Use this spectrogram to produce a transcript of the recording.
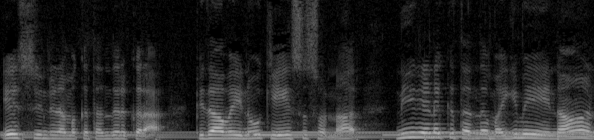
இயேசு என்று நமக்கு தந்திருக்கிறார். பிதாவை நோக்கி இயேசு சொன்னார் நீர் எனக்கு தந்த மகிமையை நான்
